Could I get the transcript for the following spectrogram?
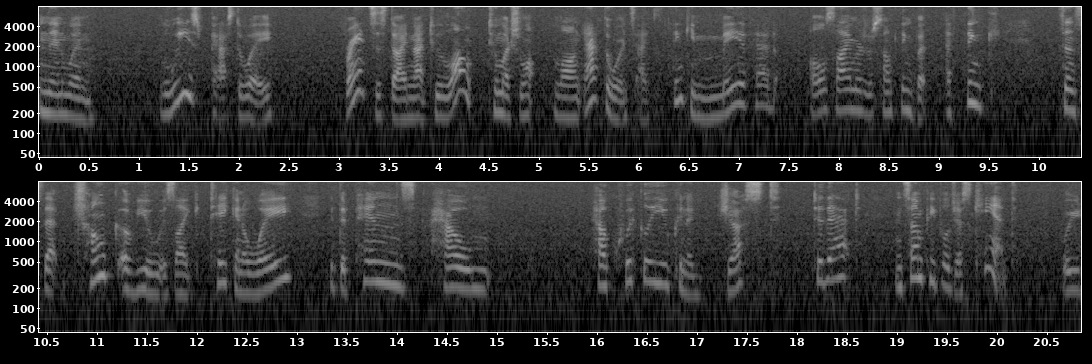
And then when Louise passed away, Francis died not too long, too much long, long afterwards. I think he may have had Alzheimer's or something, but I think since that chunk of you is like taken away, it depends how how quickly you can adjust to that, and some people just can't. Where you,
